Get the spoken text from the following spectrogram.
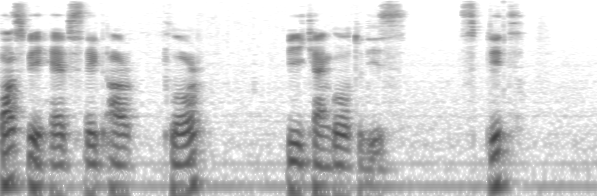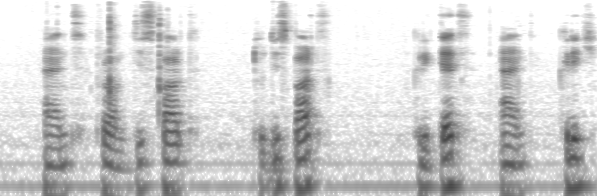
Once we have selected our floor we can go to this split. And from this part to this part click that and click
